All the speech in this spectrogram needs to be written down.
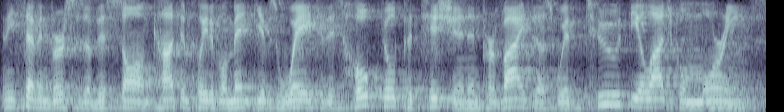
In these seven verses of this psalm, contemplative lament gives way to this hope filled petition and provides us with two theological moorings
